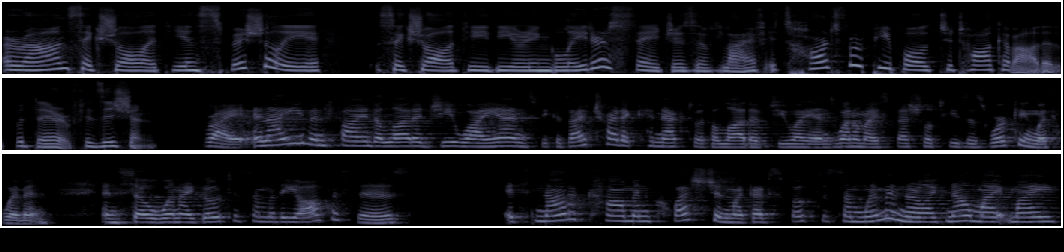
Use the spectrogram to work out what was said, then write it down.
around sexuality, and especially sexuality during later stages of life, it's hard for people to talk about it with their physicians. Right. And I even find a lot of GYNs because I try to connect with a lot of GYNs. One of my specialties is working with women. And so when I go to some of the offices, it's not a common question. Like I've spoke to some women, they're like, no, my my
